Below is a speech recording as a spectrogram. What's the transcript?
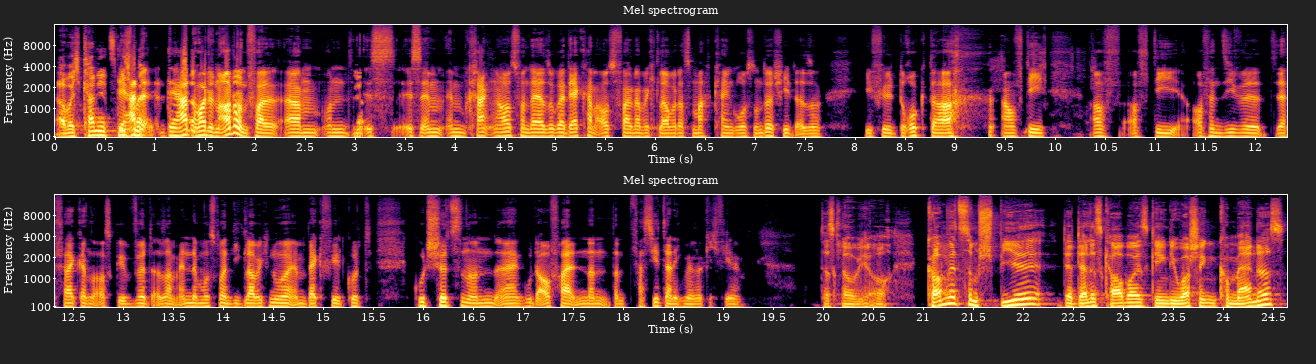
Aber ich kann jetzt der nicht. Hatte, der hatte heute einen Autounfall ähm, und ja. ist, ist im, im Krankenhaus, von daher sogar der kann ausfallen, aber ich glaube, das macht keinen großen Unterschied. Also, wie viel Druck da auf die, auf, auf die Offensive der Falcons ausgeübt wird. Also am Ende muss man die, glaube ich, nur im Backfield gut, gut schützen und äh, gut aufhalten, dann, dann passiert da nicht mehr wirklich viel. Das glaube ich auch. Kommen wir zum Spiel der Dallas Cowboys gegen die Washington Commanders.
